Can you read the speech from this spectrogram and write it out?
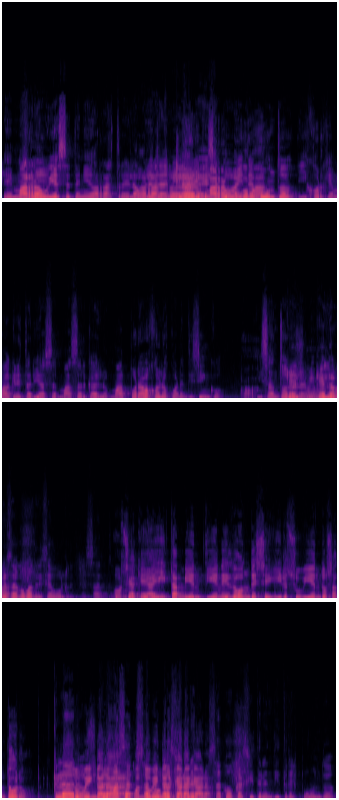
Eh, Marra Sí. hubiese tenido arrastre de la boleta de Arrastre de Miguel, la que Marra sacó un poco 20 más. puntos, y Jorge Macri estaría más cerca de lo- más por abajo de los 45. Ah, y Santoro ¿Qué, en el mismo qué es lo que sacó Patricia Bullrich? Exacto. O sea que ahí también tiene donde seguir subiendo Santoro. Claro, Cuando venga, la- cuando venga el cara a cara. Sacó casi 33 puntos.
